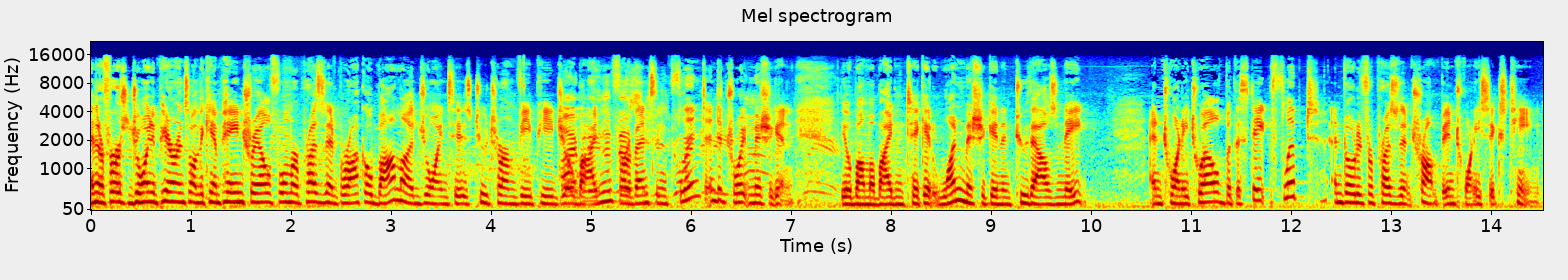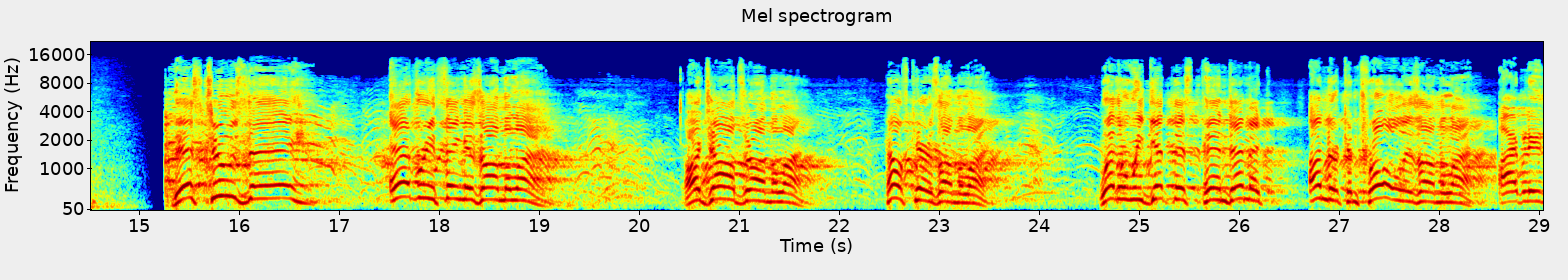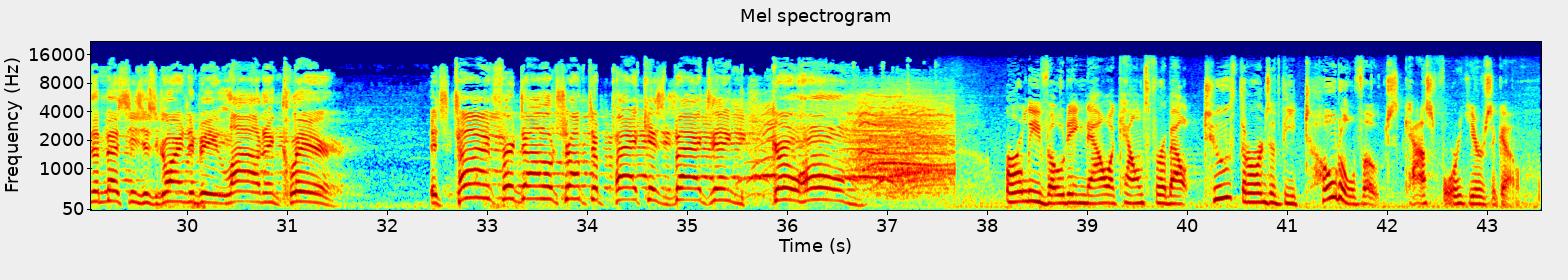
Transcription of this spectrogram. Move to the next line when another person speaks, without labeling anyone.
In their first joint appearance on the campaign trail, former President Barack Obama joins his two-term VP Joe Biden for events in Flint and Detroit, Michigan. The Obama-Biden ticket won Michigan in 2008 and 2012, but the state flipped and voted for President Trump in 2016.
This Tuesday, everything is on the line. Our jobs are on the line. Health care is on the line. Whether we get this pandemic under control is on the line.
I believe the message is going to be loud and clear. It's time for Donald Trump to pack his bags and go home.
Early voting now accounts for about two thirds of the total votes cast four years ago.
